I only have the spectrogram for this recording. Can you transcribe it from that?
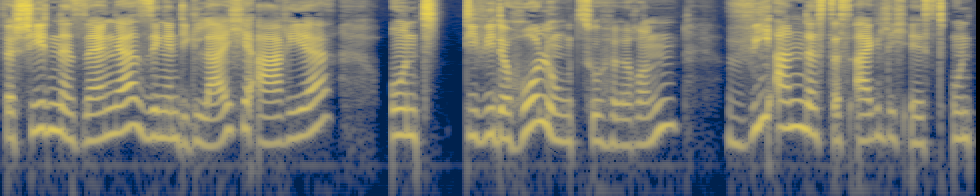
Verschiedene Sänger singen die gleiche Arie und die Wiederholung zu hören, wie anders das eigentlich ist. Und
